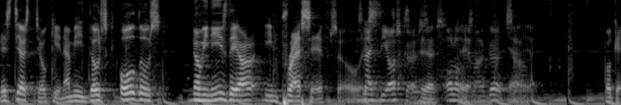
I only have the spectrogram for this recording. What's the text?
it's just joking. I mean, those all those nominees they are impressive. So It's like the Oscars. yes, All of yes. them are good. yeah, so. Okay,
